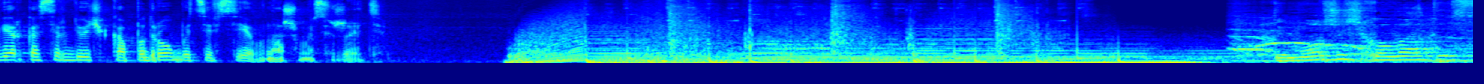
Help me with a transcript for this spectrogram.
Вірка Сердючка. Подробиці всі в нашому сюжеті. Ти можеш ховатись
